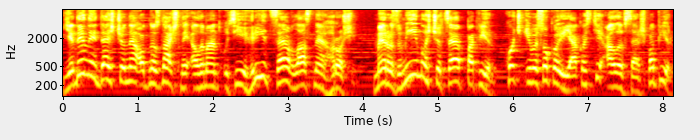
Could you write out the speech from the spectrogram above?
Єдиний дещо неоднозначний елемент у цій грі це власне гроші. Ми розуміємо, що це папір, хоч і високої якості, але все ж папір.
